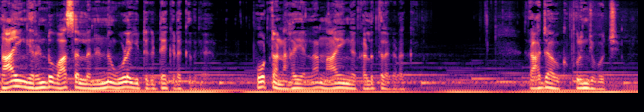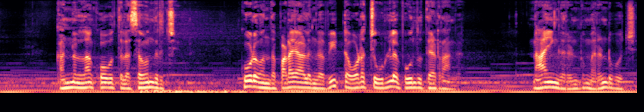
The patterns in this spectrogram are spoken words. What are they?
நாய்ங்க ரெண்டும் வாசலில் நின்று ஊழகிட்டுக்கிட்டே கிடக்குதுங்க. போட்ட நகையெல்லாம் நாய்ங்க கழுத்தில் கிடக்கு. ராஜாவுக்கு புரிஞ்சு போச்சு. கண்ணெல்லாம் கோபத்தில் செவந்துருச்சு. கூட வந்த படையாளுங்க வீட்டை உடச்சி உள்ளே புகுந்து தேடுறாங்க. நாய்ங்க ரெண்டும் மிரண்டு போச்சு.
